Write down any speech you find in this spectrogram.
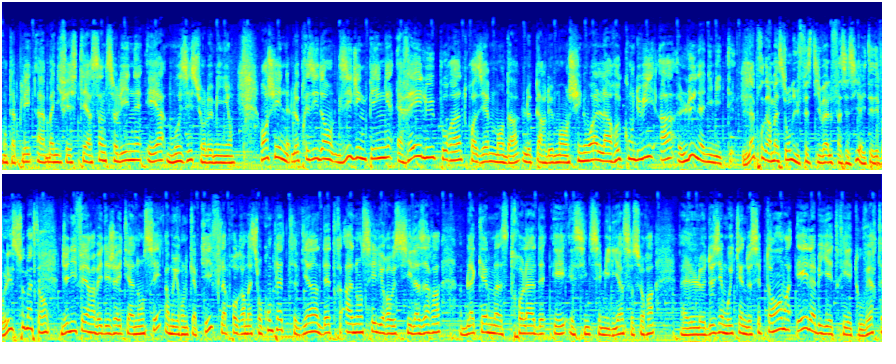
ont appelé à manifester à Sainte-Soline et à Mosée-sur-le-Mignon. En Chine, le président Xi Jinping réélu pour un troisième mandat. Le Parlement chinois l'a reconduit à l'unanimité. La programmation du festival Facessi a été dévoilée ce matin. Jennifer avait déjà été annoncée à Mouilleron le Captif. La programmation complète vient d'être annoncée. Il y aura aussi Lazara, Black M, Strolade et Sinsemilia. Ce sera le deuxième week-end de septembre et la billetterie est ouverte.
